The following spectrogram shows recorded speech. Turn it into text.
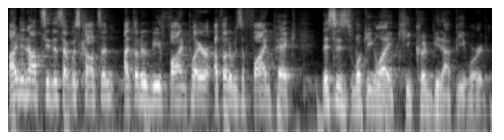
I did not see this at Wisconsin. I thought it would be a fine player. I thought it was a fine pick. This is looking like he could be that B word,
